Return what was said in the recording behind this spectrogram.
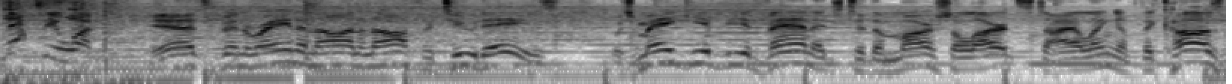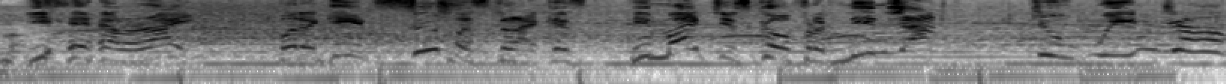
messy one. Yeah, it's been raining on and off for two days, which may give the advantage to the martial arts styling of the Cosmos. Yeah, right. But against Super Strikers, he might just go from ninja to winja.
